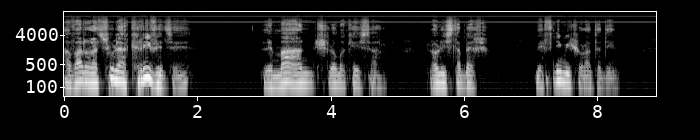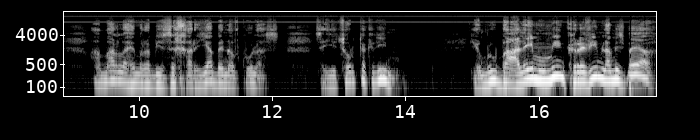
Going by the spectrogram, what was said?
אבל רצו להקריב את זה למען שלום הקיסר, לא להסתבך, בפנים משורת הדין. אמר להם רבי זכריה בן אבקולס, זה ייצור תקדים. יאמרו בעלי מומין קרבים למזבח.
